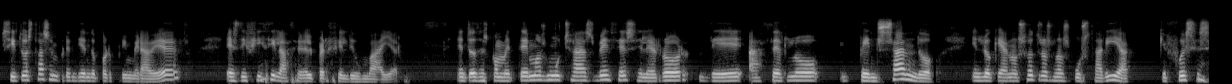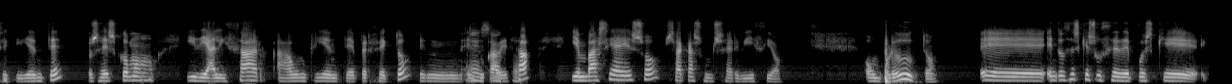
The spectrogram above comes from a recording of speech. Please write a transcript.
si tú estás emprendiendo por primera vez, es difícil hacer el perfil de un buyer. Entonces cometemos muchas veces el error de hacerlo pensando en lo que a nosotros nos gustaría que fuese ese cliente. O sea, es como idealizar a un cliente perfecto en, en tu cabeza y en base a eso sacas un servicio o un producto. Eh, entonces, ¿qué sucede? Pues que,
